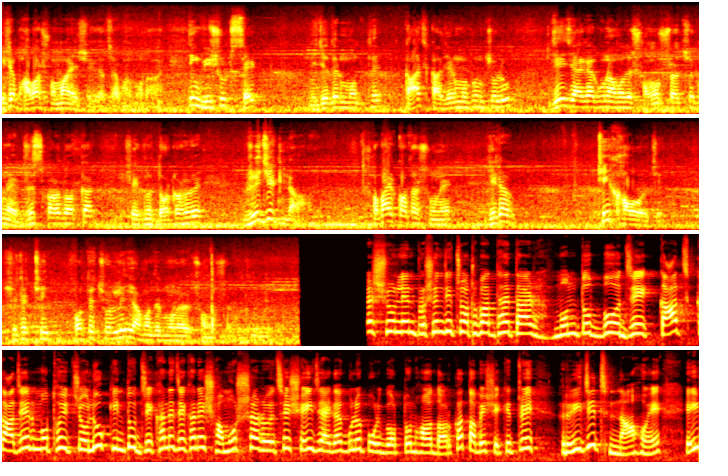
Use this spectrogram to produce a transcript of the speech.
এটা ভাবার সময় এসে গেছে আমার মনে হয়। থিঙ্ক উই শুড সেট নিজেদের মধ্যে কাজ, কাজের মতন চলুক। যে জায়গাগুলো আমাদের সমস্যা হচ্ছে ওখানে অ্যাড্রেস করা দরকার, সেগুলো দরকার হবে রিজিট না হয়। সবার কথা শুনে যেটা ঠিক হওয়া উচিত, সেটা ঠিক পথে চললেই আমাদের মনে হয় সমস্যাগুলো। শুনলেন প্রসেনজিৎ চট্টোপাধ্যায় তার মন্তব্য যে কাজ কাজের মতোই চলুক, কিন্তু যেখানে যেখানে সমস্যা রয়েছে সেই জায়গাগুলো পরিবর্তন হওয়া দরকার। তবে সেক্ষেত্রে রিজিট না হয়ে এই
